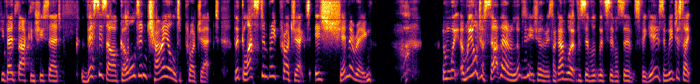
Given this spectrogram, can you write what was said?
she fed back and she said, This is our golden child project. The Glastonbury project is shimmering. And we and we all just sat there and looked at each other. It's like I've worked for civil with civil servants for years, and we're just like,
